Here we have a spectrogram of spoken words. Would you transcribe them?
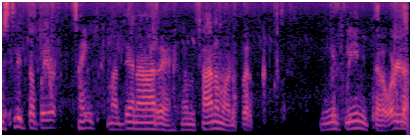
ಬಿಸಿಲಿತ್ತಪ್ಪ ಇವತ್ತು ಸಾಯಂಕ ಮಧ್ಯಾಹ್ನ ಆರೆ ಒಂದು ಸ್ನಾನ ಮಾಡು ಪರ್ಕ್ ನೀರು ಕ್ಲೀನ್ ಇತ್ತಾರ ಒಳ್ಳೆ.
